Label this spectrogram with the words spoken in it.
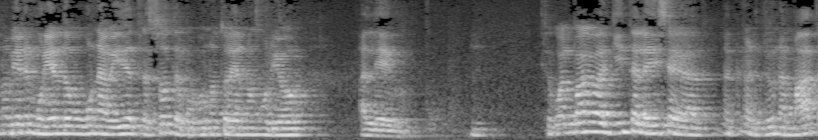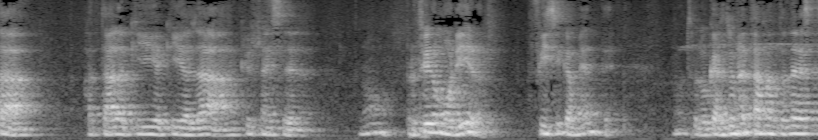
Uno viene muriendo una vida tras otra porque uno todavía no murió al ego. Entonces, cual Bhagavad Gita le dice a Arjuna, mata tal aquí, aquí, allá. Krishna dice, no, prefiero morir físicamente. Entonces, lo que Arjuna está a entender es,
